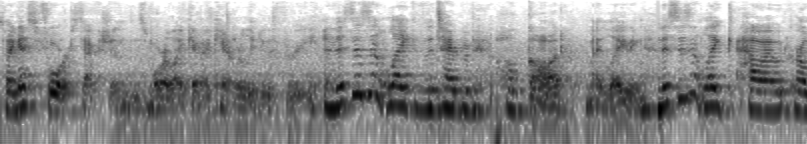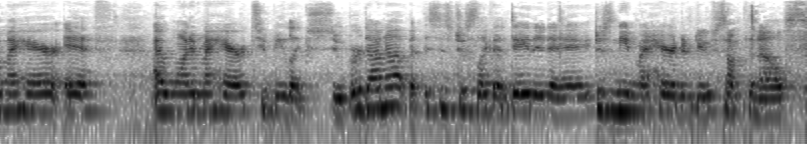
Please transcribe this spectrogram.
So I guess four sections is more like it. I can't really do three. And this isn't like the type of, oh God, my lighting. This isn't like how I would curl my hair if I wanted my hair to be like super done up, but this is just like a day-to-day, just need my hair to do something else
